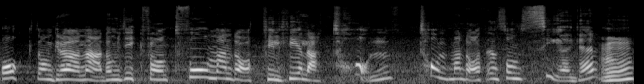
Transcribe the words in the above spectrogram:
Och de gröna, de gick från två mandat till hela tolv. 12 mandat, en sån seger. Mm.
